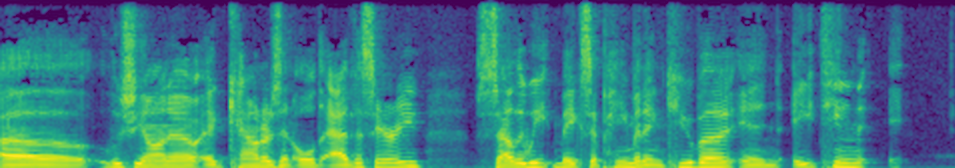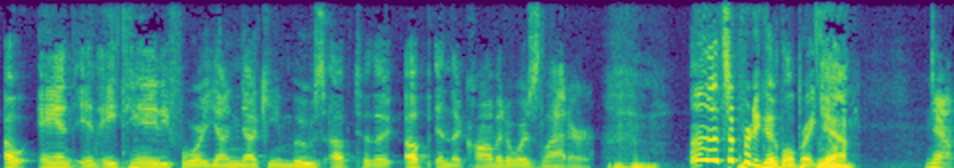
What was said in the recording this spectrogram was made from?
Uh, Luciano encounters an old adversary. Sally Wheet makes a payment in Cuba in 18. Oh, and in 1884, young Nucky moves up to the up in the Commodore's ladder. Well, that's a pretty good little breakdown. Yeah.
